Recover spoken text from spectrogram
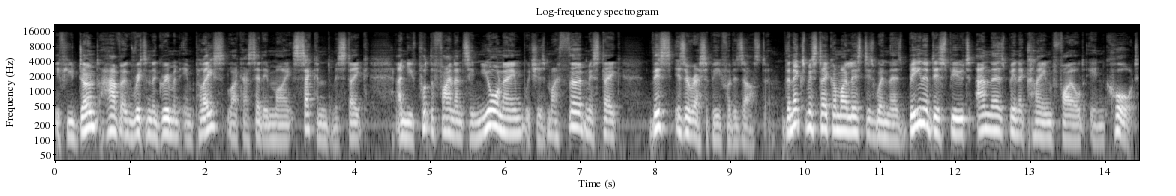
If you don't have a written agreement in place, like I said in my second mistake, and you've put the finance in your name, which is my third mistake, this is a recipe for disaster. The next mistake on my list is when there's been a dispute and there's been a claim filed in court.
